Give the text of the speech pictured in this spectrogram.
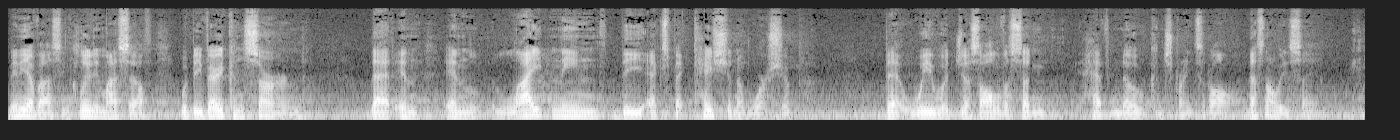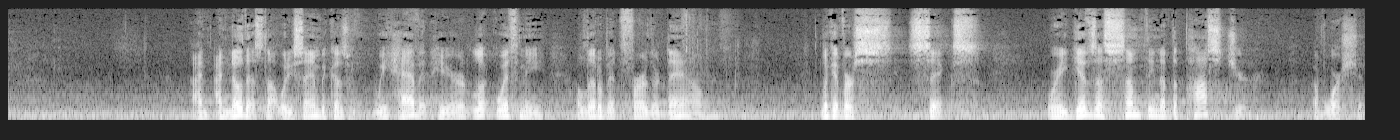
Many of us, including myself, would be very concerned that in, in lightening the expectation of worship, that we would just all of a sudden have no constraints at all. That's not what he's saying. I, I know that's not what he's saying because we have it here. Look with me a little bit further down. Look at verse 6, where he gives us something of the posture of worship.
